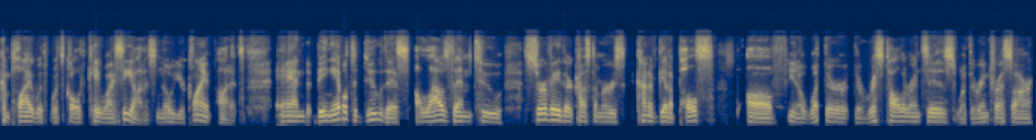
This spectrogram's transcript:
comply with what's called KYC audits, know your client audits. And being able to do this allows them to survey their customers, kind of get a pulse of you know what their their risk tolerance is, what their interests are,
